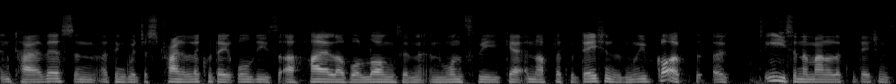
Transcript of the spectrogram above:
entire this and I think we're just trying to liquidate all these uh, higher level longs and, and once we get enough liquidations and we've got a, a decent amount of liquidations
